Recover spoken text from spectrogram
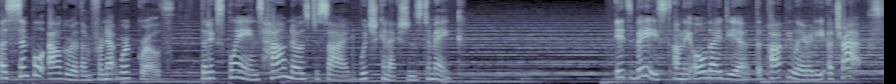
A simple algorithm for network growth that explains how nodes decide which connections to make. It's based on the old idea that popularity attracts.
